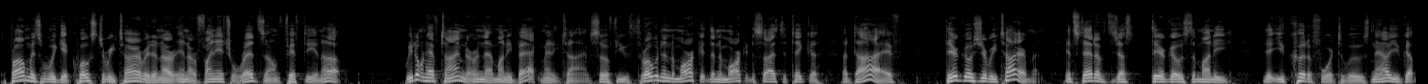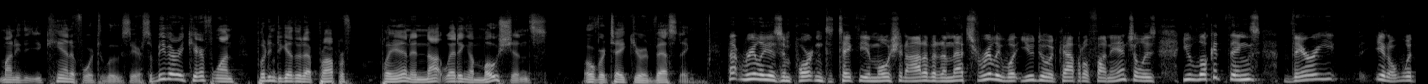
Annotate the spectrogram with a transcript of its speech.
The problem is when we get close to retirement in our in our financial red zone, 50 and up, we don't have time to earn that money back many times. So if you throw it in the market, then the market decides to take a, a dive. There goes your retirement. Instead of just there goes the money that you could afford to lose. Now you've got money that you can't afford to lose there. So be very careful on putting together that proper plan and not letting emotions overtake your investing. That really is important to take the emotion out of it and that's really what you do at Capital Financial is you look at things very you know, with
